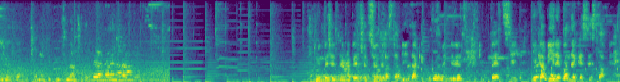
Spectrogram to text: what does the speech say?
in realtà non c'è neanche più slancio per per andare in avanti. avanti. Tu invece hai una percezione della stabilità che è completamente diversa, perché tu pensi di capire quando è che sei stabile.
